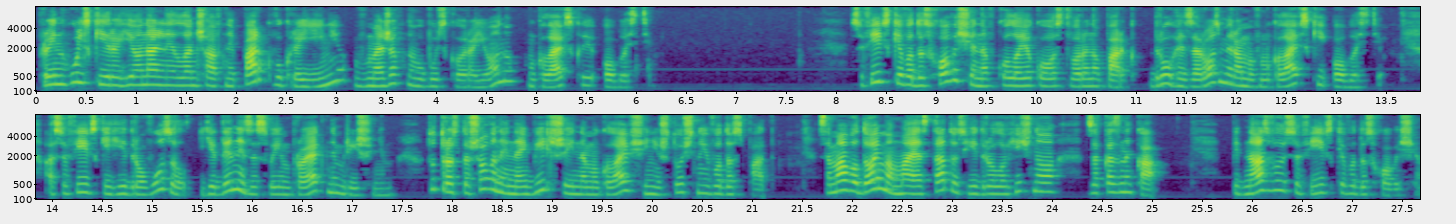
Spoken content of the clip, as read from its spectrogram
Приінгульський регіональний ландшафтний парк в Україні в межах Новобузького району Миколаївської області. Софіївське водосховище, навколо якого створено парк, друге за розмірами в Миколаївській області, а Софіївський гідровузол єдиний за своїм проектним рішенням. Тут розташований найбільший на Миколаївщині штучний водоспад. Сама водойма має статус гідрологічного заказника під назвою Софіївське водосховище,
